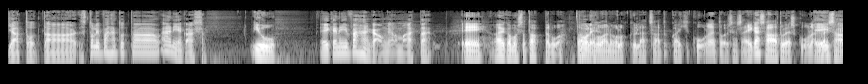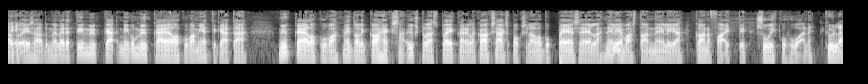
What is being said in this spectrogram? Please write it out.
Ja tota, sitten oli vähän tota, äänien kanssa. Juu, Eikä niin vähänkään ongelmaa, että ei, aikamoista tappelua. Oli. Tappelua on ollut kyllä, että saatu kaikki kuuleen toisensa. Eikä saatu edes kuuleen. ei saatu, ei. ei saatu. Me vedettiin mykkä, niin kuin mykkä-elokuva, miettikää tämä mykkä-elokuva. Meitä oli kahdeksan, yksi pelasi pleikkarilla, kaksi Xboxilla, loput PCllä, neljä Mm. vastaan neljä, gunfightti, suihkuhuone. Kyllä.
